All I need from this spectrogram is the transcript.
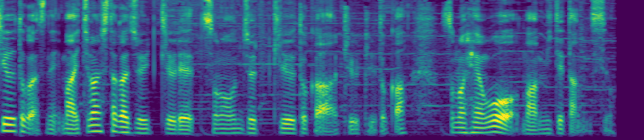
級とかですね、まあ一番下が11級で、その10級とか9級とか、その辺をまあ見てたんですよ。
